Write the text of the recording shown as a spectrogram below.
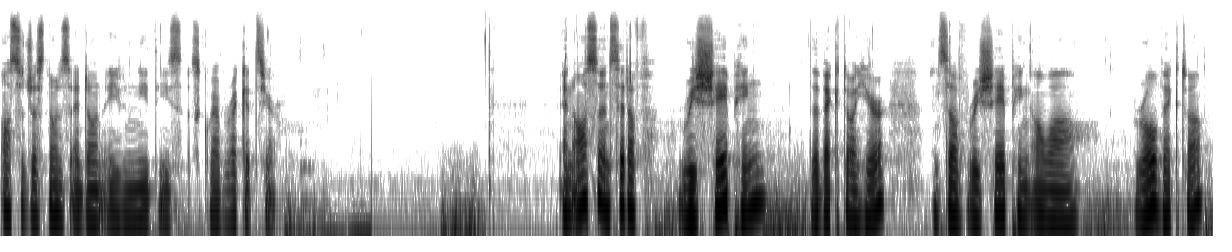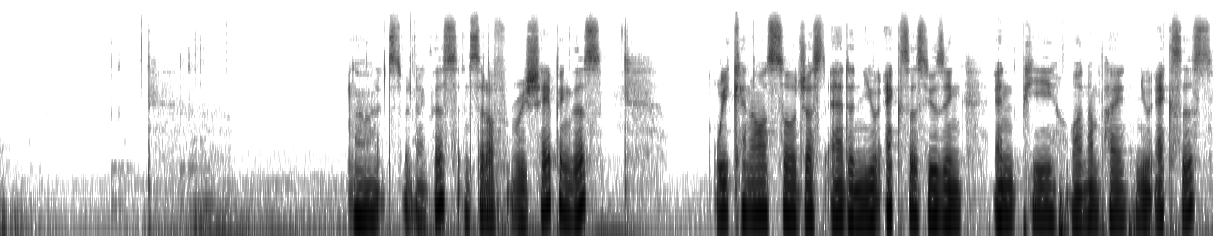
also just noticed I don't even need these square brackets here. And also instead of reshaping the vector here, instead of reshaping our row vector, no, let's do it like this. Instead of reshaping this, we can also just add a new axis using np or numpy new axis,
